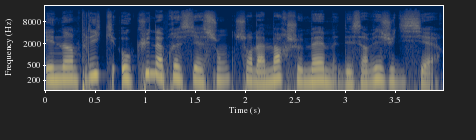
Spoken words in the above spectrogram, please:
et n'implique aucune appréciation sur la marche même des services judiciaires.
